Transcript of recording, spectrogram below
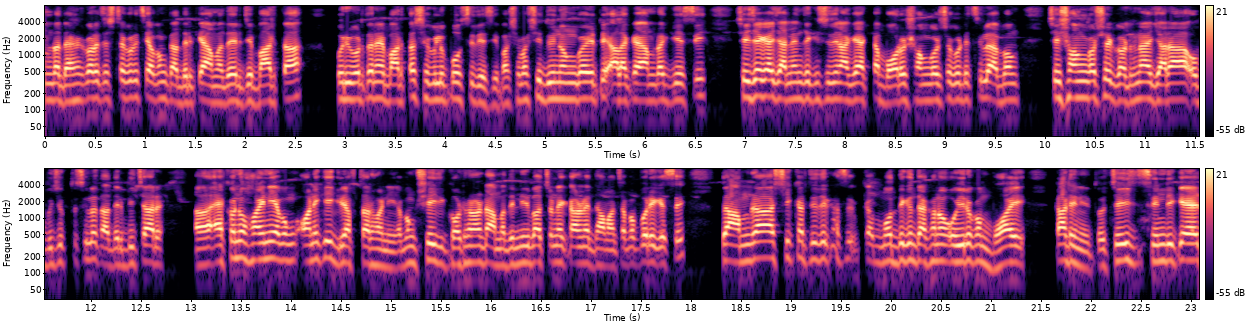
আমরা দেখা করার চেষ্টা করেছি এবং তাদেরকে আমাদের যে বার্তা, পরিবর্তনের বার্তা সেগুলো পৌঁছে দিয়েছি। পাশাপাশি দুই নম্বর এলাকায় আমরা গিয়েছি, সেই জায়গায় জানেন যে কিছুদিন আগে একটা বড় সংঘর্ষ ঘটেছিল এবং সেই সংঘর্ষের ঘটনায় যারা অভিযুক্ত ছিল তাদের বিচার এখনও হয়নি এবং অনেকেই গ্রেফতার হয়নি এবং সেই ঘটনাটা আমাদের নির্বাচনের কারণে ধামাচাপা পড়ে গেছে। তো আমরা শিক্ষার্থীদের কাছে, মধ্যে কিন্তু এখনও ওই রকম ভয় কাটেনি। তো সেই সিন্ডিকেট,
